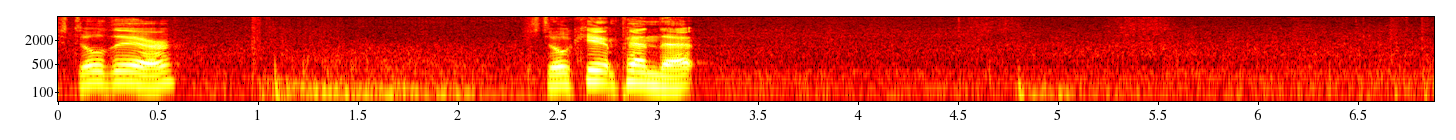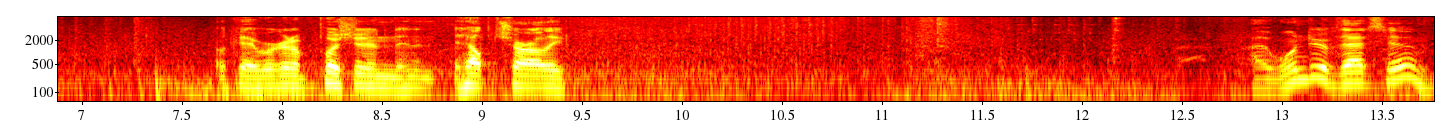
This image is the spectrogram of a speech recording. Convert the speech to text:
Still there. Still can't pen that. Okay, we're gonna push it in and help Charlie. I wonder if that's him.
